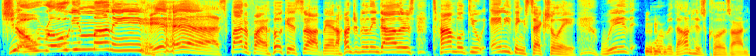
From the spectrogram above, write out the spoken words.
Joe Rogan money. Yeah. Spotify, hook us up, man. $100 million. Tom will do anything sexually with or without his clothes on.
